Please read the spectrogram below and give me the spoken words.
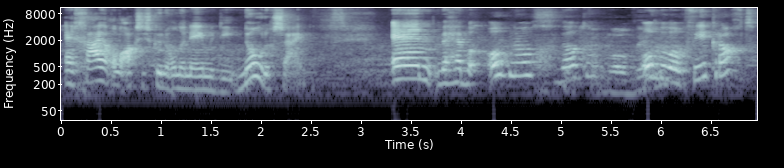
En ga je alle acties kunnen ondernemen die nodig zijn. En we hebben ook nog, welke? Onbewogen veerkracht.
